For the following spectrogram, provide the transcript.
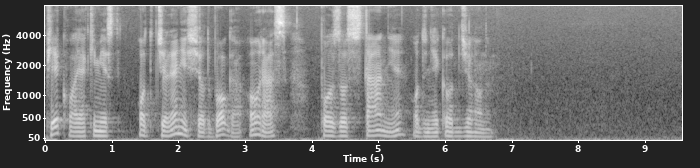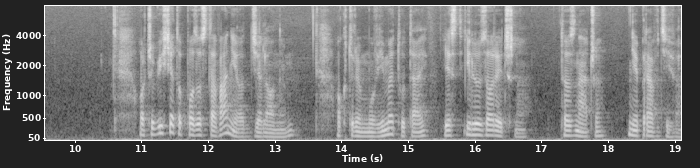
Piekła, jakim jest oddzielenie się od Boga oraz pozostanie od Niego oddzielonym. Oczywiście to pozostawanie oddzielonym, o którym mówimy tutaj, jest iluzoryczne, to znaczy nieprawdziwe.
